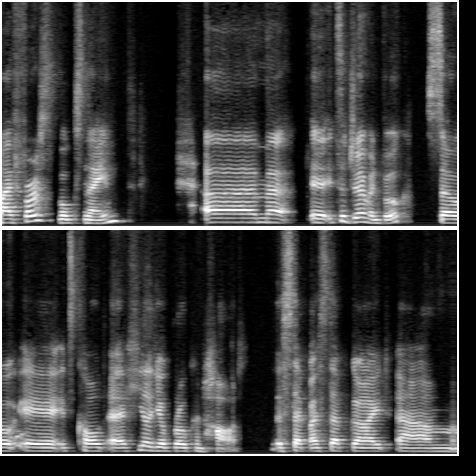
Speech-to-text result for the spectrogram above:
My first book's name um, it's a german book so uh, it's called uh, heal your broken heart a step-by-step guide um,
